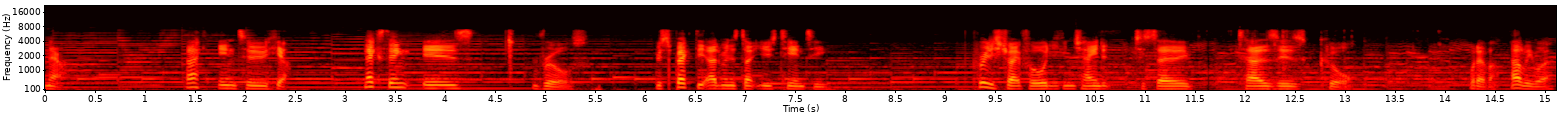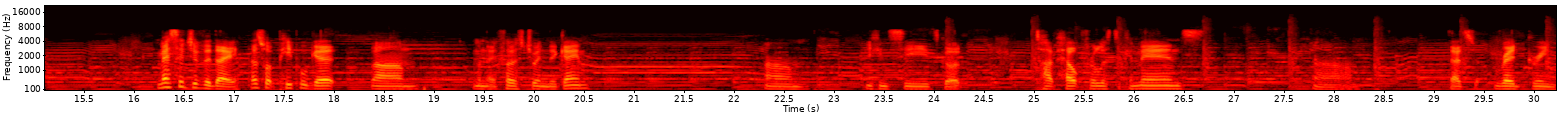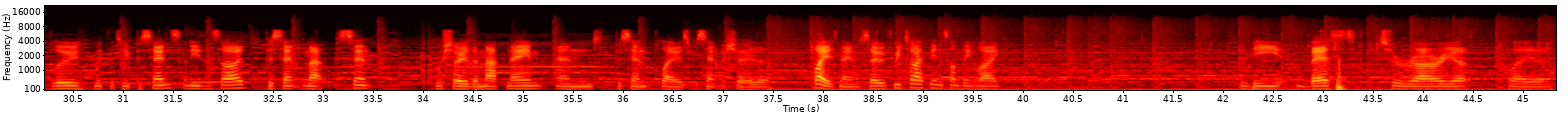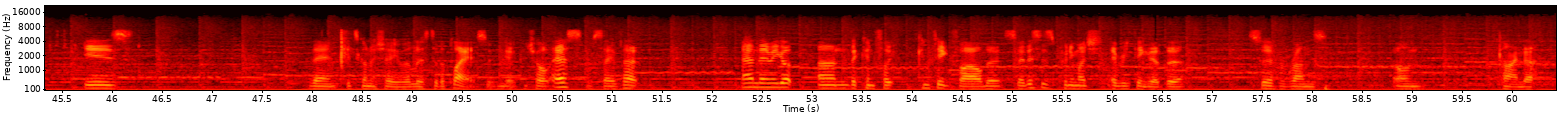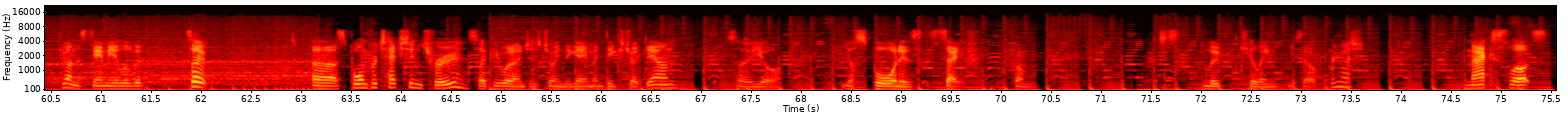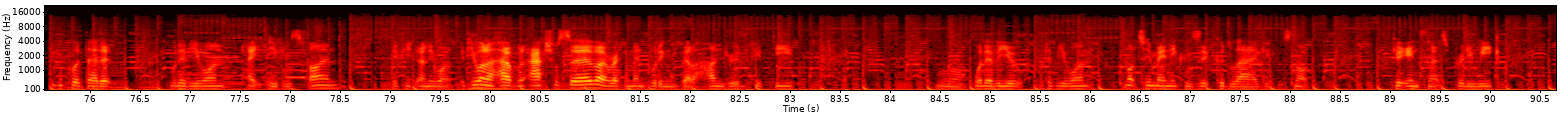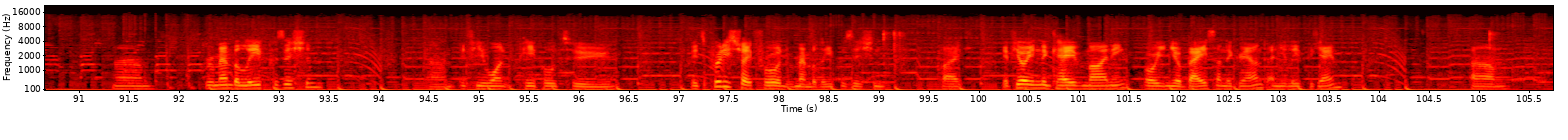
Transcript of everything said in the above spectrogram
Now, back into here. Next thing is rules. Respect the admins don't use TNT. Pretty straightforward, you can change it to say Taz is cool. Whatever, that'll be work. Message of the day, that's what people get um, when they first join the game. Um, you can see it's got type help for a list of commands, um, That's red, green, blue with the two percents on either side. Percent map percent will show you the map name and percent players percent will show you the player's name. So if we type in something like the best Terraria player is then it's going to show you a list of the players. So we can go Control S, we'll save that. And then we got um, the config, config file. So this is pretty much everything that the server runs on, kinda. If you understand me a little bit. So, uh, spawn protection true, so people don't just join the game and dig straight down. So your your spawn is safe from just loop killing yourself, pretty much. Max slots, you can put that at whatever you want. Eight people is fine. If you only want, if you want to have an actual server, I recommend putting about 150, whatever you whatever you want. Not too many because it could lag if it's not if your internet's pretty weak. Um, remember leave position. Um, if you want people to, it's pretty straightforward. Remember leave position. Like if you're in the cave mining or in your base underground and you leave the game, um,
